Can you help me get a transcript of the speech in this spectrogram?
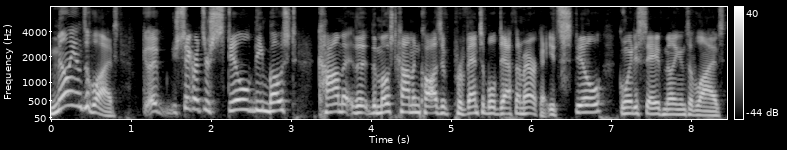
millions of lives. Uh, cigarettes are still the most common, the, the most common cause of preventable death in America. It's still going to save millions of lives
